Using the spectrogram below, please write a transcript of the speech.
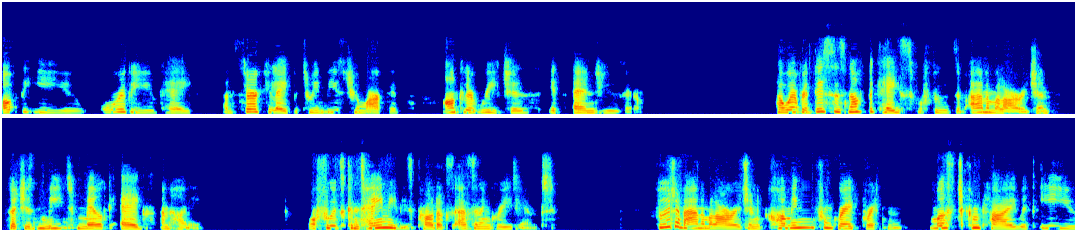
of the EU or the UK and circulate between these two markets until it reaches its end user. However, this is not the case for foods of animal origin, such as meat, milk, eggs, and honey, or foods containing these products as an ingredient. Food of animal origin coming from Great Britain must comply with EU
